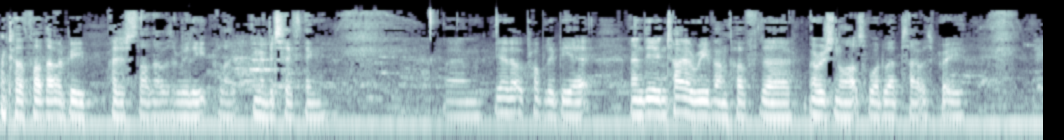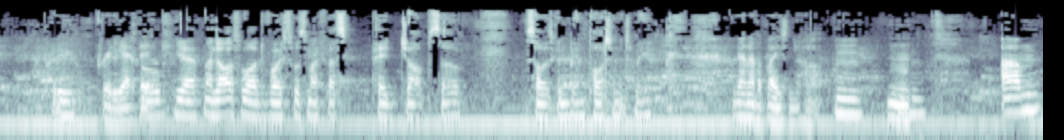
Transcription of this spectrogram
Because I thought that would be, I just thought that was a really like innovative thing. Um, yeah, that would probably be it. And the entire revamp of the original Arts Award website was pretty, pretty Pretty epic. cool. Yeah, and Arts Award Voice was my first paid job, so it's always going to be important to me. You're going to have a place in your heart. Mm. Um,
